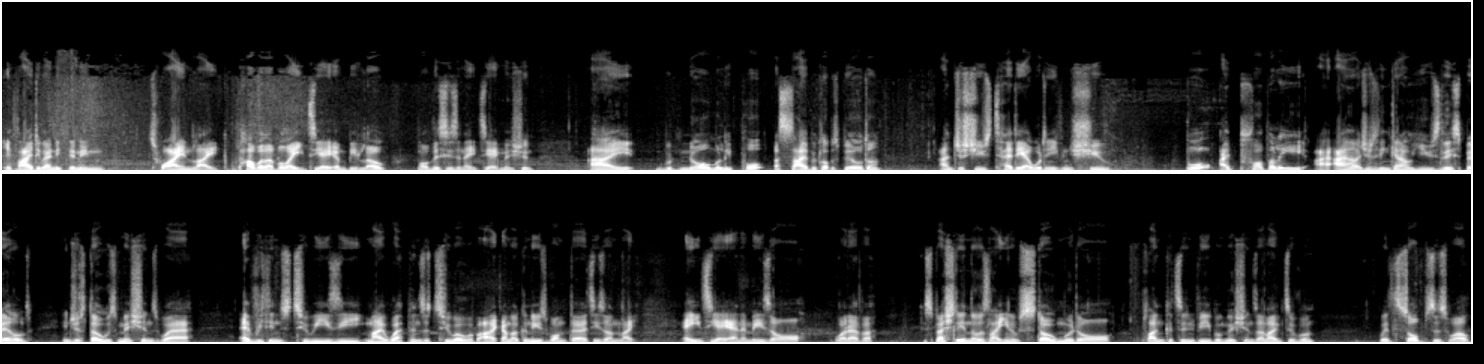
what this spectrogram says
if I do anything in Twine like power level 88 and below, well this is an 88 mission, I would normally put a Cyberclops build on and just use Teddy. I wouldn't even shoot. But I'd probably, I, I'm actually thinking I'll use this build in just those missions where everything's too easy, my weapons are too over. Like I'm not going to use 130s on like 88 enemies or whatever. Especially in those like you know Stonewood or Plankerton V-Buck missions I like to run with subs as well.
